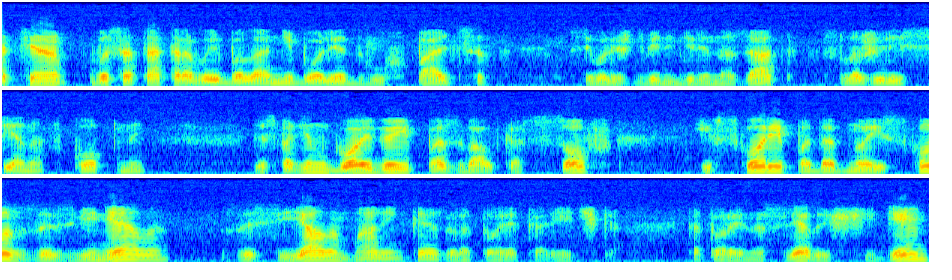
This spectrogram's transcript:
Хотя высота травы была не более двух пальцев, всего лишь две недели назад сложили сено в копны, господин Гойгой позвал косцов, и вскоре под одной из кос зазвенело, засияло маленькое золотое колечко, которое на следующий день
